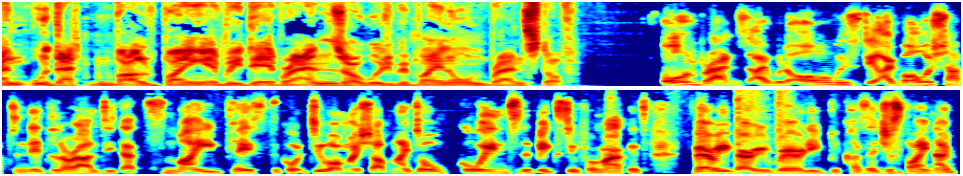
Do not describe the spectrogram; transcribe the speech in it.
And would that involve buying everyday brands or would you be buying own brand stuff? Own brands, I would always do. I've always shopped in Lidl or Aldi. That's my place to go do all my shopping. I don't go into the big supermarkets very, very rarely because I just find I,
